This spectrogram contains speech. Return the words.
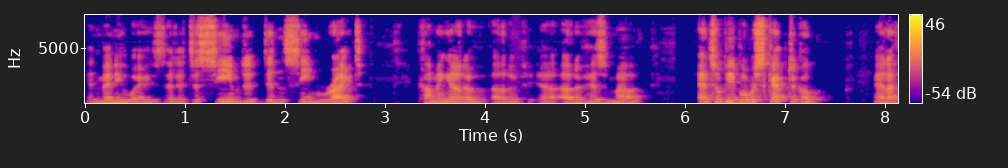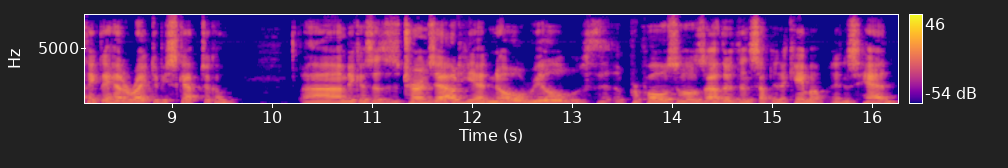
in many ways that it just seemed, it didn't seem right coming out of out of uh, out of his mouth. And so people were skeptical, and I think they had a right to be skeptical um, because, as it turns out, he had no real th- proposals other than something that came up in his head.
